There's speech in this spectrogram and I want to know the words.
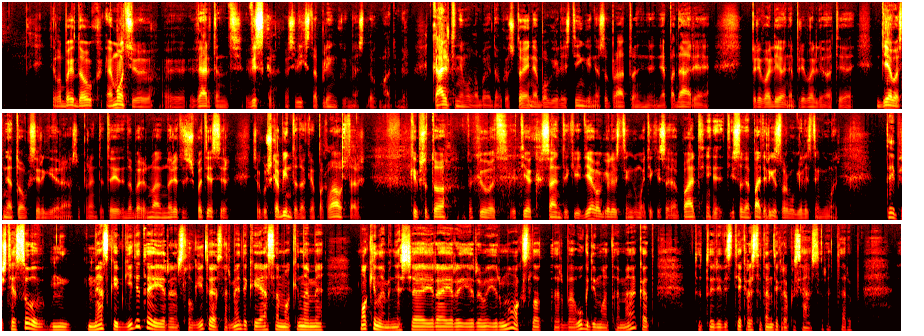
tai labai daug emocijų e, vertint viską, kas vyksta aplinkui, mes daug matom. Ir kaltinimų labai daug, kad štai nebuvo gailestingai, nesuprato, ne- nepadarė, privalėjo, neprivalėjo. Tai Dievas netoks irgi yra, suprantate. Tai dabar ir man norėtųsi iš paties ir tiesiog užkabinti tokią paklaustą, ar kaip su to tokiu vat, tiek santykiu į Dievo gailestingumą, tiek į save patį, į save patį irgi svarbu gailestingumas. Taip, iš tiesų, mes kaip gydytojai ir slaugytojas ar medikai esame mokinami, mokinami, nes čia yra ir, ir, ir mokslo arba ūkdymo tame, kad tu turi vis tiek rasti tam tikrą pusiausvyrą tarp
